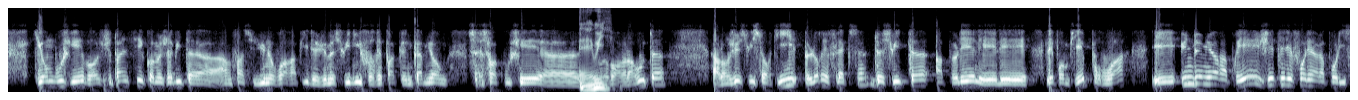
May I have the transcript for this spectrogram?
qui ont bougé. Bon, je pensais comme j'habite euh, en face d'une voie rapide, je me suis dit, il faudrait pas qu'un camion se soit couché euh, Eh oui. sur le bord de la route. Alors je suis sorti, le réflexe, de suite, appeler les, les, les pompiers pour voir. Et une demi-heure après, j'ai téléphoné à la police.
